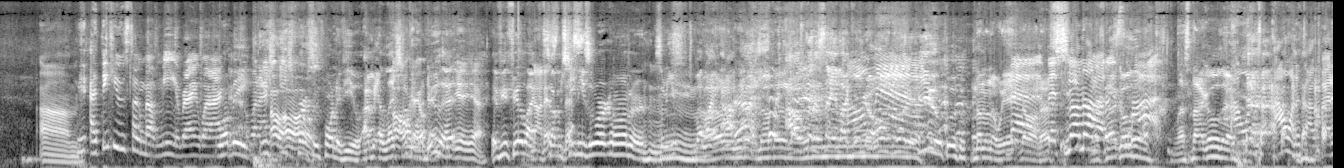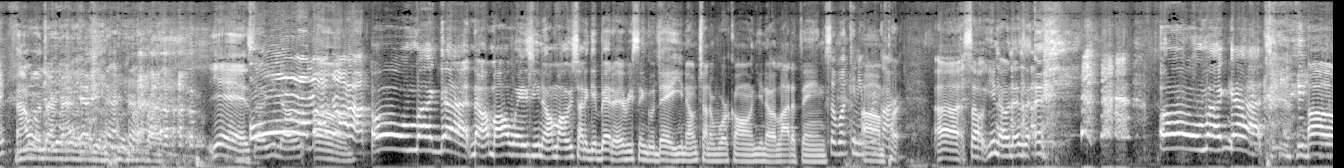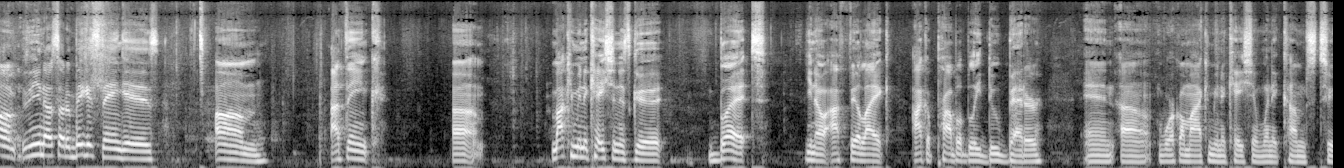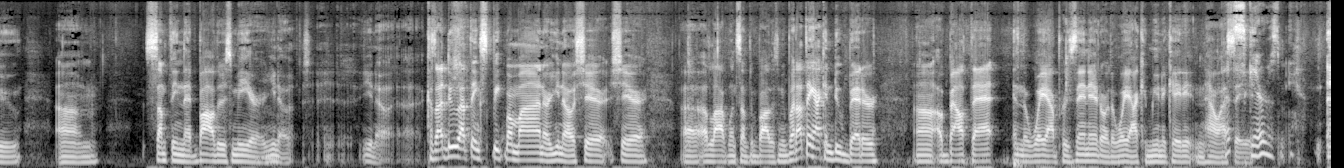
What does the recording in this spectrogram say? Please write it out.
um I think he was talking about me, right? When Well, I mean, when each, Oh, each oh, oh. person's point of view. I mean, unless Oh, you want to okay. do that, Yeah, yeah. If you feel like Nah, that's- something that's- she needs to work on, or some you, but like, I, no, I, no, no, I was no, gonna no, say no, like no, from no, your no, own no, point of view. No, no, no. We ain't. No, that's. No, no, no, Let's not go there. Let's not go there. I want to. I want to talk about it. I want to talk about it. yeah, so you know. um, Oh my god! No, I'm always, you know, I'm always trying to get better every single day. You know, I'm trying to work on, you know, a lot of things. So what can you work on? uh, so you know, there's a, oh my god. Um, you know, so the biggest thing is, um, I think, um, my communication is good, but you know, I feel like I could probably do better and uh, work on my communication when it comes to um, something that bothers me, or you know, uh, you know, because I do, I think, speak my mind, or you know, share share uh, a lot when something bothers me. But I think I can do better uh, about that in the way I present it, or the way I communicate it, and how I That say it. scares me.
